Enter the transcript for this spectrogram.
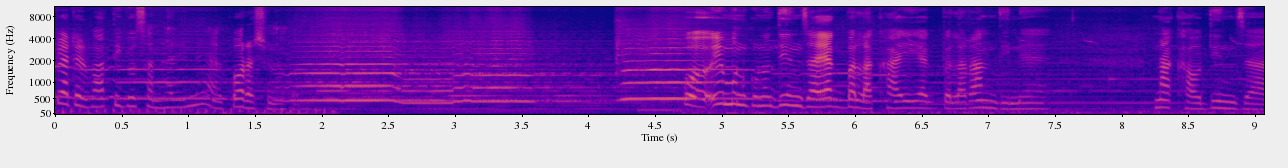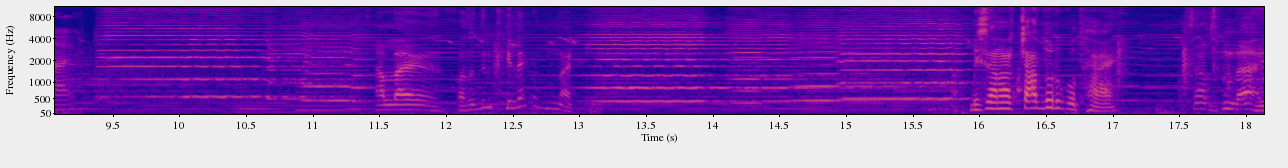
পেটের ভাতি গোছান হারি না পড়াশোনা করি। এমন কোনো দিন যায় একবেলা খাই একবেলা রান্ধি নে। না খাও দিন যায়। আল্লাহ কতদিন খিলে কতদিন না খেলে? বিছানার চাদর কোথায়? চাদর নাই।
